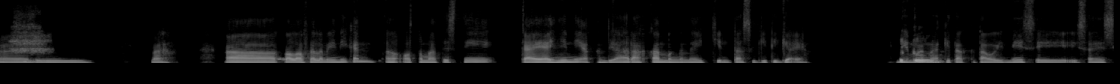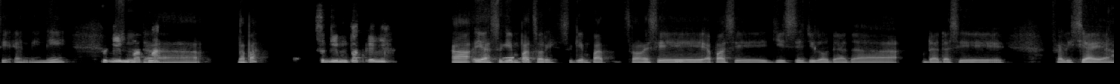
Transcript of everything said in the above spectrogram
Aduh. Nah, eh, kalau film ini kan eh, otomatis nih kayaknya nih akan diarahkan mengenai cinta segitiga ya. Di Betul. mana kita ketahui ini si saya si N ini segi empat sudah apa? segi empat kayaknya Ah iya segi empat sorry segi empat. Soalnya si apa si Jisnya juga udah ada udah ada si Felicia ya.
